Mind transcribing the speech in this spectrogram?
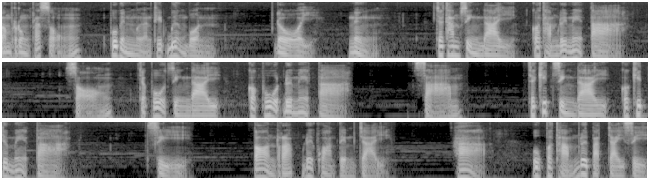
บำรุงพระสงฆ์ผู้เป็นเหมือนทิศเบื้องบน โดย 1. จะทำสิ่งใดก็ทำด้วยเมตตา 2. จะพูดสิ่งใดก็พูดด้วยเมตตา 3. จะคิดสิ่งใดก็คิดด้วยเมตตา 4. ต้อนรับด้วยความเต็มใจ 5. อุปถัมภ์ด้วยปัจจัยสี่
